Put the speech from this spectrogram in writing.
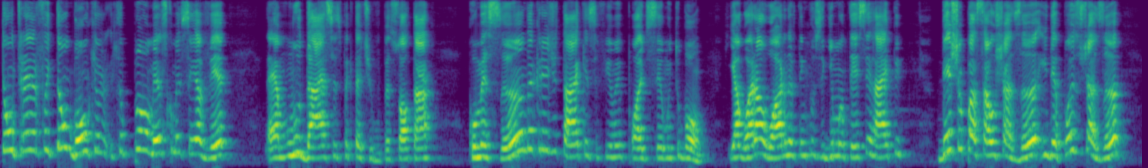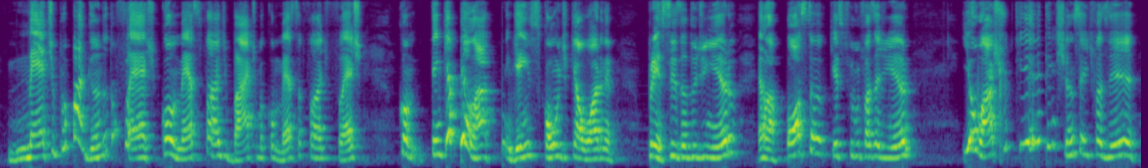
Então o trailer foi tão bom que eu, que eu pelo menos comecei a ver é, mudar essa expectativa. O pessoal tá começando a acreditar que esse filme pode ser muito bom. E agora a Warner tem que conseguir manter esse hype. Deixa passar o Shazam e depois do Shazam mete propaganda do Flash. Começa a falar de Batman, começa a falar de Flash. Tem que apelar. Ninguém esconde que a Warner precisa do dinheiro. Ela aposta que esse filme faça dinheiro. E eu acho que ele tem chance aí de fazer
